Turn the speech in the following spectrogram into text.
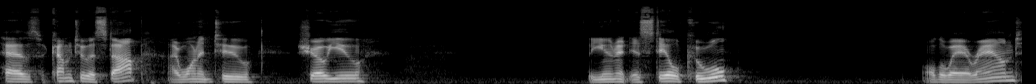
has come to a stop. I wanted to show you the unit is still cool all the way around.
